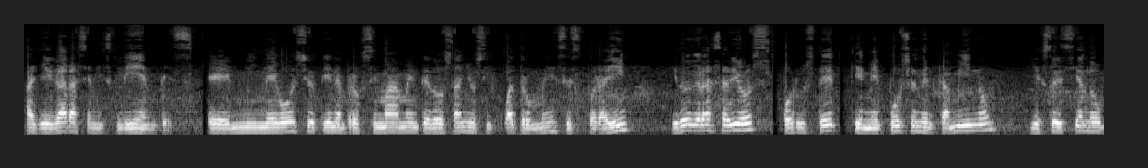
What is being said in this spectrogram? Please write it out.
a llegar hacia mis clientes. Eh, mi negocio tiene aproximadamente dos años y cuatro meses por ahí y doy gracias a Dios por usted que me puso en el camino y estoy siendo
